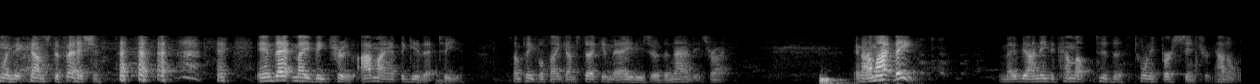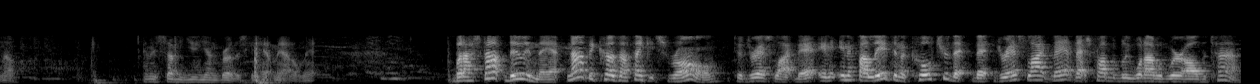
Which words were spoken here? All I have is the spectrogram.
when it comes to fashion. and that may be true. I might have to give that to you. Some people think I'm stuck in the 80s or the 90s, right? And I might be. Maybe I need to come up to the 21st century. I don't know. Maybe some of you young brothers can help me out on that. But I stopped doing that, not because I think it's wrong to dress like that. And, and if I lived in a culture that, that dressed like that, that's probably what I would wear all the time.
